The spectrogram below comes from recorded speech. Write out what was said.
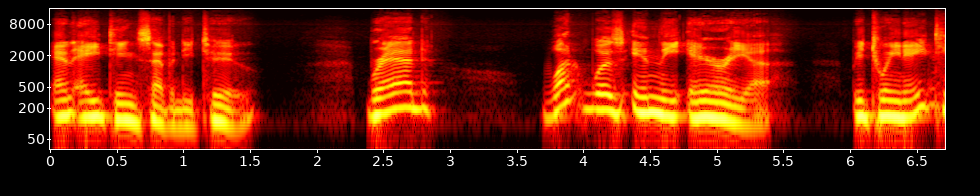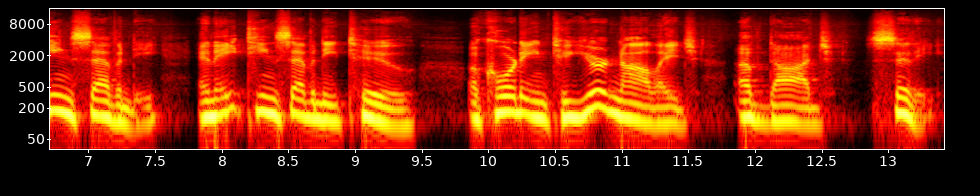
and 1872. Brad, what was in the area between 1870 and 1872 according to your knowledge of Dodge City?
